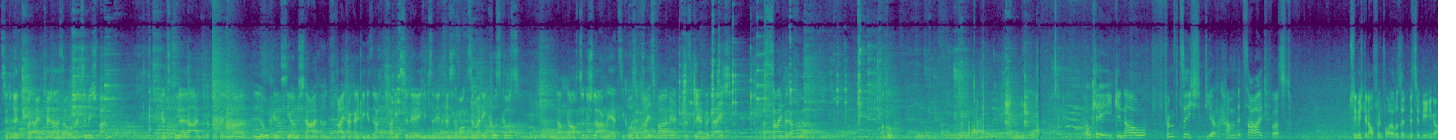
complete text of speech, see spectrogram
zu dritt von einem Teller. Ist auch immer ziemlich spannend. Ganz cooler Laden, sind auf jeden Fall nur Locals hier am Start. Und Freitag halt, wie gesagt, traditionell gibt es in den Restaurants immer den Couscous. Da haben wir auch zugeschlagen. Und jetzt die große Preisfrage, das klären wir gleich. Was zahlen wir dafür? Mal gucken. Okay, genau 50 Dirham bezahlt, was ziemlich genau 5 Euro sind, ein bisschen weniger.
